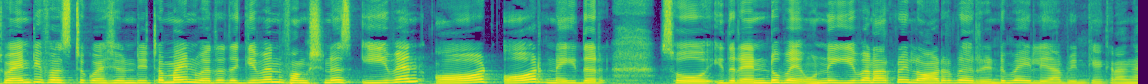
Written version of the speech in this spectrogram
twenty first question determine whether the given function is even odd or neither so இது ரெண்டுமே ஒன்று ஈவனாக இருக்கணும் இல்லை ஆர்டர் இருக்கணும் ரெண்டுமே இல்லையா அப்படின்னு கேட்குறாங்க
